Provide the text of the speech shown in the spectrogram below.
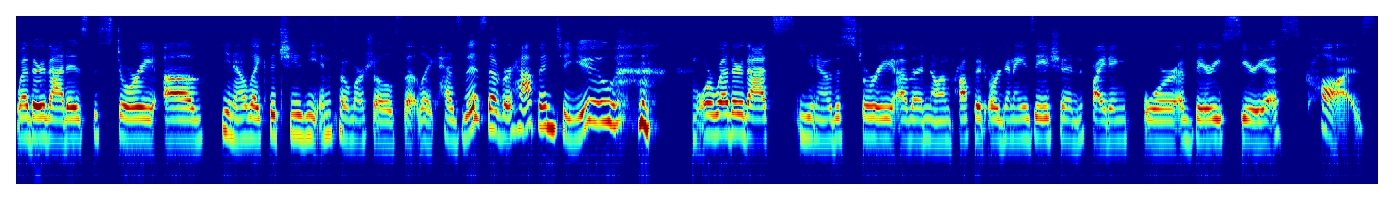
whether that is the story of, you know, like the cheesy infomercials that like has this ever happened to you? or whether that's, you know, the story of a nonprofit organization fighting for a very serious cause.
